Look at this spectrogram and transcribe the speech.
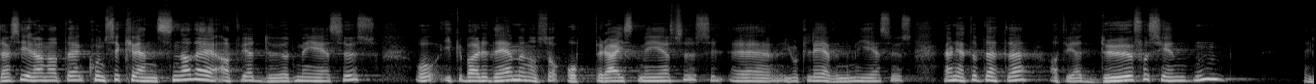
der sier han at eh, konsekvensen av det, at vi er død med Jesus, og ikke bare det, men også oppreist med Jesus, eh, gjort levende med Jesus, det er nettopp dette at vi er døde for synden, men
